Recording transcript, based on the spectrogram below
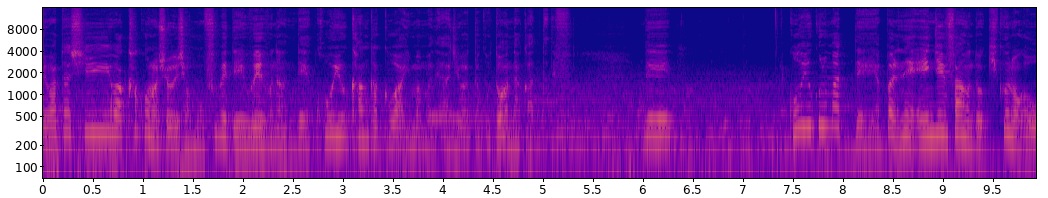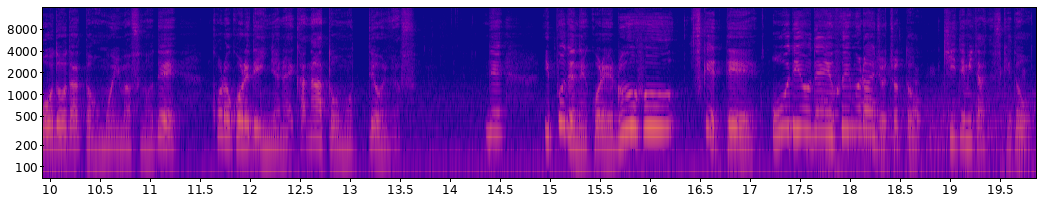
ー、私は過去の所有者も全て FF なんでこういう感覚は今まで味わったことはなかったです。でこういう車ってやっぱりねエンジンサウンドを聞くのが王道だと思いますのでこれはこれでいいんじゃないかなと思っております。で一方でねこれルーフつけてオーディオで FM ラジオちょっと聞いてみたんですけど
